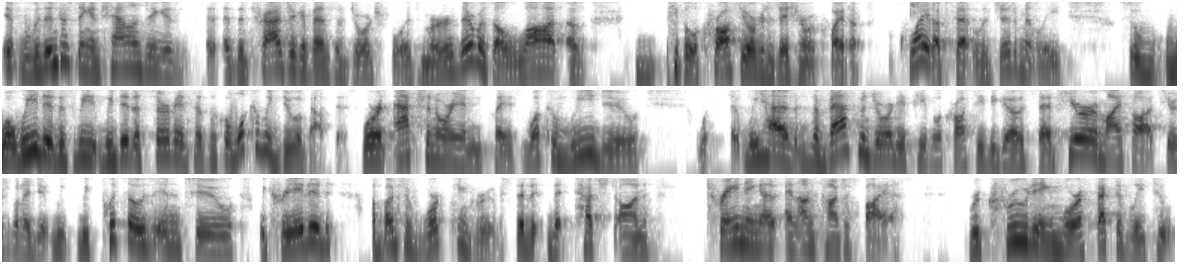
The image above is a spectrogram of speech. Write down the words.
it, what was interesting and challenging is at the tragic events of george floyd's murder. There was a lot of people across the organization were quite up, quite upset legitimately. So what we did is we we did a survey and said well, what can we do about this? We're an action oriented place. What can we do we had the vast majority of people across EVgo said, here are my thoughts. Here's what I do. We, we put those into, we created a bunch of working groups that, that touched on training and unconscious bias, recruiting more effectively to,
